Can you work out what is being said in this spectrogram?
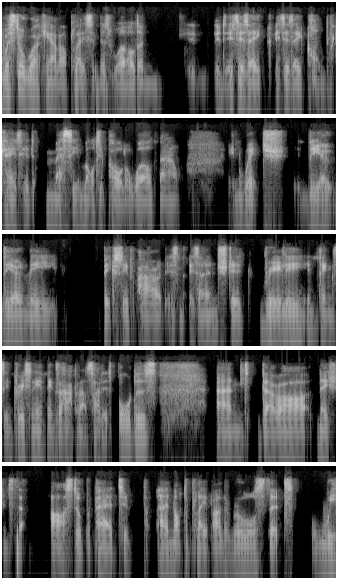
we're still working out our place in this world, and it, it is a it is a complicated, messy, multipolar world now, in which the the only big superpower is is uninterested really in things increasingly in things that happen outside its borders, and there are nations that are still prepared to uh, not to play by the rules that we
